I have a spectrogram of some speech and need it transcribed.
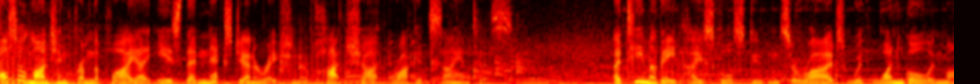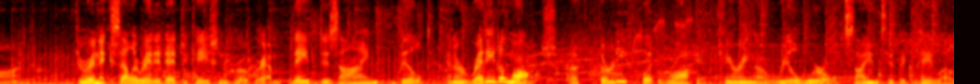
Also launching from the playa is the next generation of hotshot rocket scientists. A team of eight high school students arrives with one goal in mind. Through an accelerated education program, they've designed, built, and are ready to launch a 30 foot rocket carrying a real world scientific payload.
